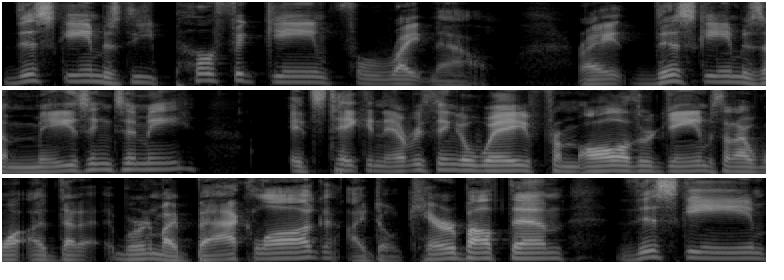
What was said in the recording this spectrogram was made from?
this game is the perfect game for right now. Right, this game is amazing to me. It's taken everything away from all other games that I want uh, that were in my backlog. I don't care about them. This game,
